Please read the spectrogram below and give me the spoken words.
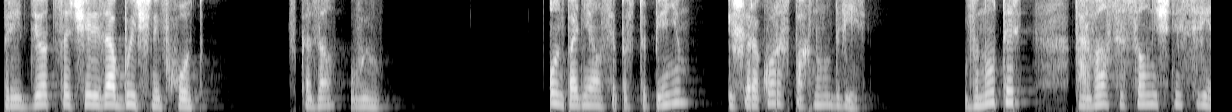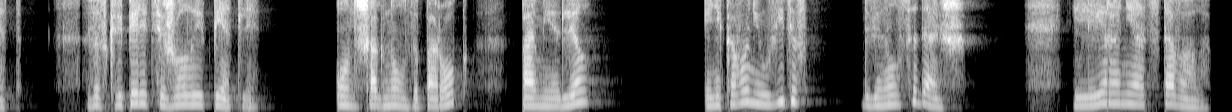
придется через обычный вход», — сказал Уилл. Он поднялся по ступеням и широко распахнул дверь. Внутрь ворвался солнечный свет, заскрипели тяжелые петли. Он шагнул за порог, помедлил и, никого не увидев, двинулся дальше. Лира не отставала.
